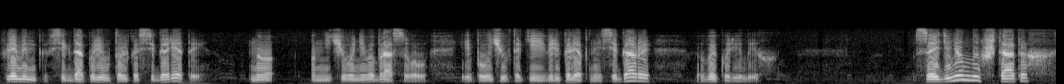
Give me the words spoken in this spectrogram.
Флеминг всегда курил только сигареты, но он ничего не выбрасывал, и, получив такие великолепные сигары, выкурил их. В Соединенных Штатах,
